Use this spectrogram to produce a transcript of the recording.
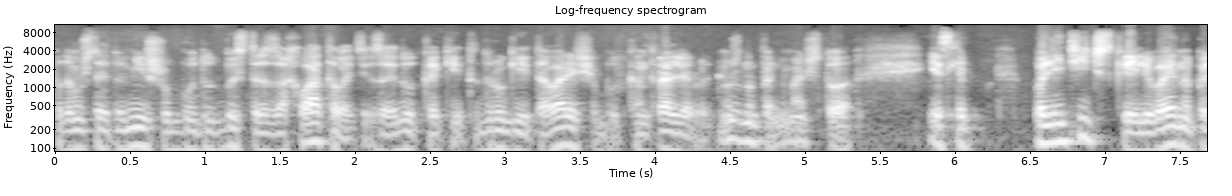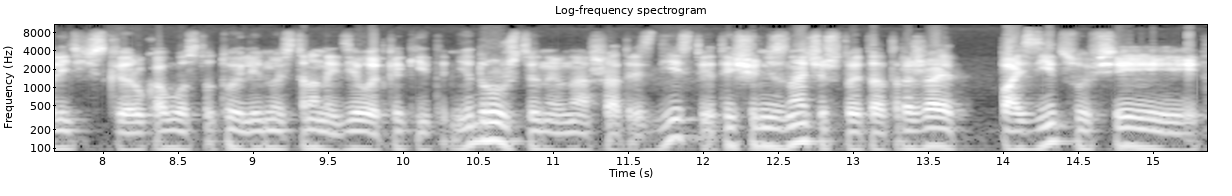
потому что эту нишу будут быстро захватывать, и зайдут какие-то другие товарищи, будут контролировать. Нужно понимать, что если политическое или военно-политическое руководство той или иной страны делает какие-то недружественные в наш адрес действия, это еще не значит, что это отражает позицию всей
